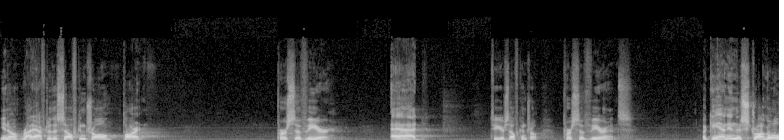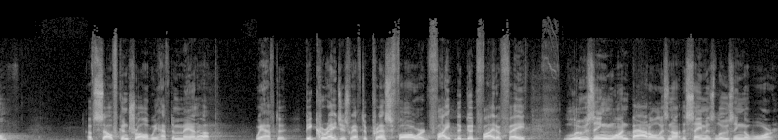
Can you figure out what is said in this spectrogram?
You know, right after the self control part, persevere. Add to your self control perseverance. Again, in this struggle of self control, we have to man up. We have to be courageous. We have to press forward, fight the good fight of faith. Losing one battle is not the same as losing the war.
